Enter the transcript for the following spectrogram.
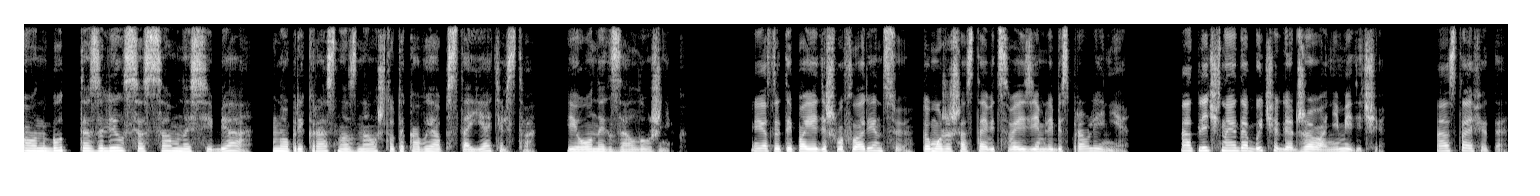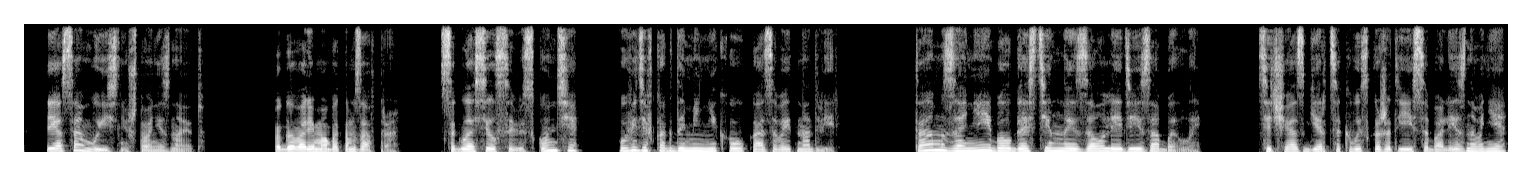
Он будто злился сам на себя, но прекрасно знал, что таковы обстоятельства, и он их заложник. Если ты поедешь во Флоренцию, то можешь оставить свои земли без правления. Отличная добыча для Джованни Медичи. Оставь это, я сам выясню, что они знают. Поговорим об этом завтра», — согласился Висконти, увидев, как Доминика указывает на дверь. Там за ней был гостиный зал леди Изабеллы. Сейчас герцог выскажет ей соболезнования,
